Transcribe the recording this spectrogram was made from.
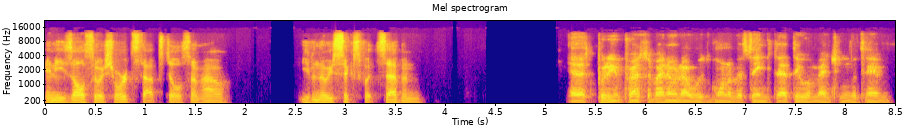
And he's also a shortstop still somehow, even though he's six foot seven. Yeah, that's pretty impressive. I know that was one of the things that they were mentioning with him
